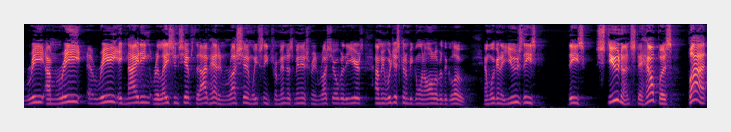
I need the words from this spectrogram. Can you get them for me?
re, I'm re, uh, reigniting relationships that I've had in Russia, and we've seen tremendous ministry in Russia over the years. I mean, we're just going to be going all over the globe. and we're going to use these, these students to help us, but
